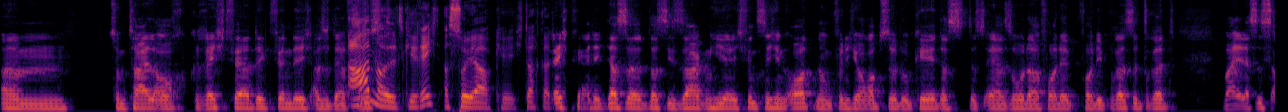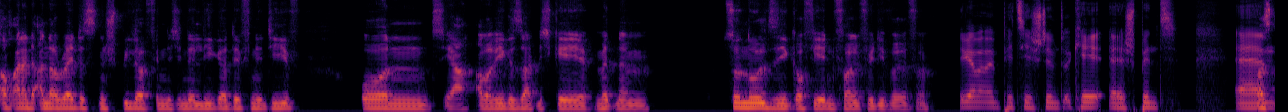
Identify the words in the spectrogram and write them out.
Ähm, zum Teil auch gerechtfertigt, finde ich. Also der Frust Arnold, gerecht? Achso, ja, okay. Ich dachte gerade. Gerechtfertigt, dass, dass sie sagen, hier, ich finde es nicht in Ordnung. Finde ich auch absolut okay, dass, dass er so da vor, der, vor die Presse tritt weil das ist auch einer der underratedsten Spieler, finde ich, in der Liga definitiv. Und ja, aber wie gesagt, ich gehe mit einem zu Null-Sieg auf jeden Fall für die Wölfe. Ja, mein PC stimmt. Okay, äh, spinnt. Ähm,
